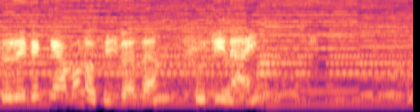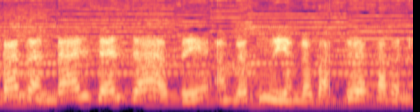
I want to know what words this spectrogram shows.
তোর এটা কেমন অফিস বাজান? ছুটি নাই। বাজান ডাল চাল যা আছে আমরা তুই আমরা ভাত করে খাবানি।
